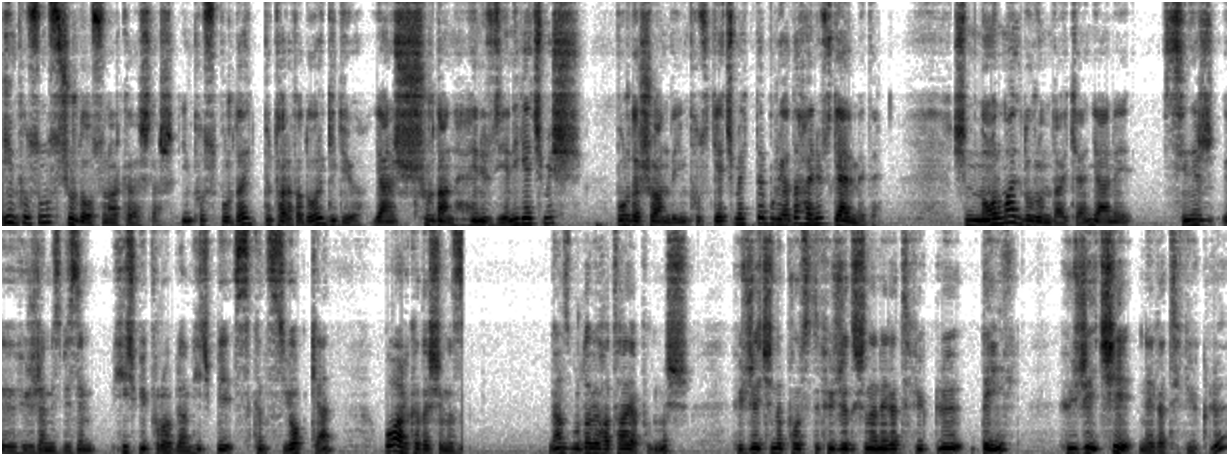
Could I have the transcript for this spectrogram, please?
impulsumuz şurada olsun arkadaşlar. Impuls burada bu tarafa doğru gidiyor. Yani şuradan henüz yeni geçmiş. Burada şu anda impuls geçmekte. Buraya da henüz gelmedi. Şimdi normal durumdayken yani sinir e, hücremiz bizim hiçbir problem, hiçbir sıkıntısı yokken bu arkadaşımız yalnız burada bir hata yapılmış. Hücre içinde pozitif, hücre dışında negatif yüklü değil. Hücre içi negatif yüklü,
